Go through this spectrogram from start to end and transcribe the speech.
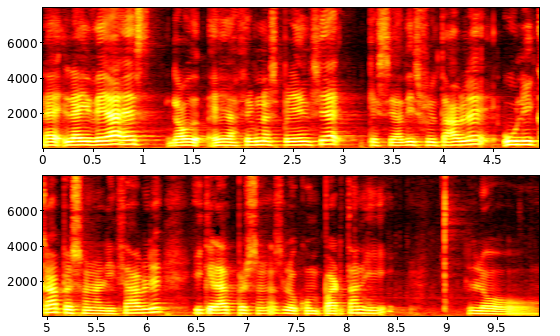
La, idea es eh, hacer una experiencia que sea disfrutable, única, personalizable y que las personas lo compartan y lo,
